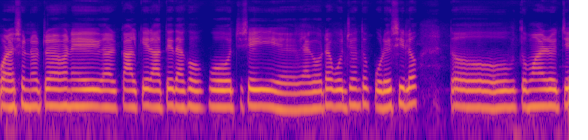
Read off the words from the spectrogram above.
পড়াশুনোটা মানে আর কালকে রাতে দেখো ও হচ্ছে সেই এগারোটা পর্যন্ত পড়েছিল তো তোমার হচ্ছে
